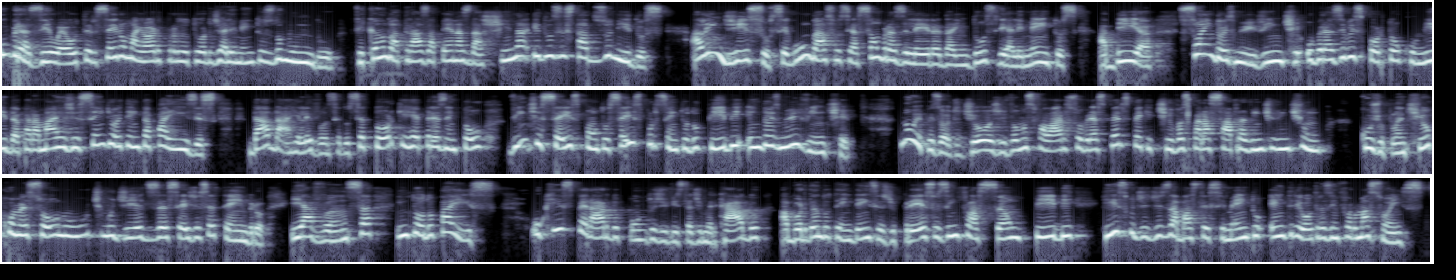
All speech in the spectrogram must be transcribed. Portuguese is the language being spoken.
O Brasil é o terceiro maior produtor de alimentos do mundo, ficando atrás apenas da China e dos Estados Unidos. Além disso, segundo a Associação Brasileira da Indústria e Alimentos, a BIA, só em 2020 o Brasil exportou comida para mais de 180 países, dada a relevância do setor que representou 26,6% do PIB em 2020. No episódio de hoje, vamos falar sobre as perspectivas para a safra 2021 cujo plantio começou no último dia 16 de setembro e avança em todo o país. O que esperar do ponto de vista de mercado, abordando tendências de preços, inflação, PIB, risco de desabastecimento, entre outras informações.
